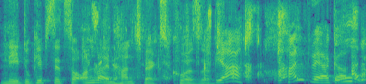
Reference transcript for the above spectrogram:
Nee, du gibst jetzt so Online-Handwerkskurse. Ja, Handwerker. Oh,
